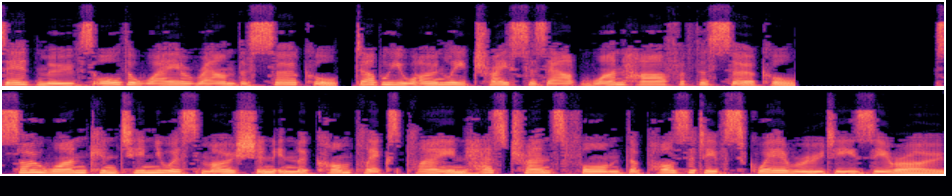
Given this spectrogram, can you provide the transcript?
z moves all the way around the circle, w only traces out one half of the circle. So one continuous motion in the complex plane has transformed the positive square root E0.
